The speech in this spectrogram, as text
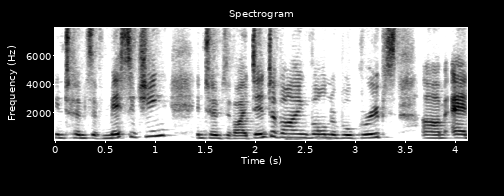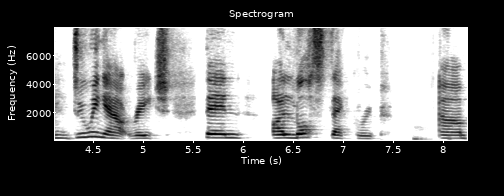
in terms of messaging, in terms of identifying mm. vulnerable groups um, and doing outreach, then I lost that group um,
